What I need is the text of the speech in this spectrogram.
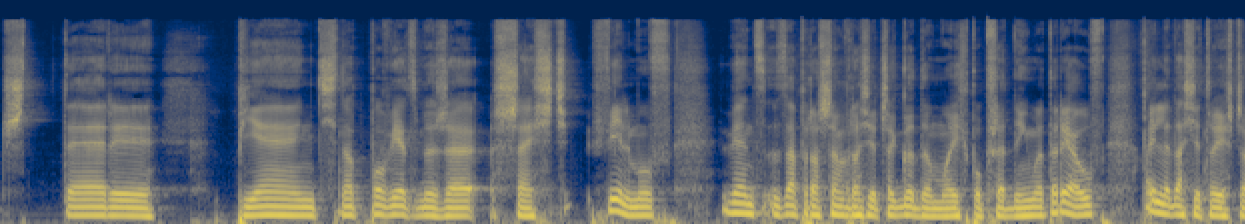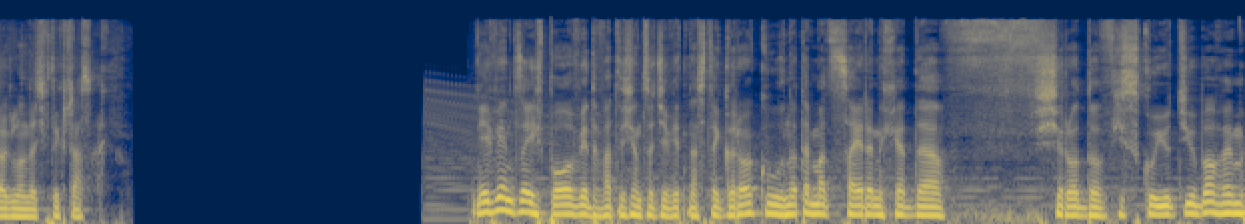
Cztery pięć, no powiedzmy, że sześć filmów, więc zapraszam w razie czego do moich poprzednich materiałów, o ile da się to jeszcze oglądać w tych czasach. Mniej więcej w połowie 2019 roku na temat Siren Heada w środowisku YouTube'owym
